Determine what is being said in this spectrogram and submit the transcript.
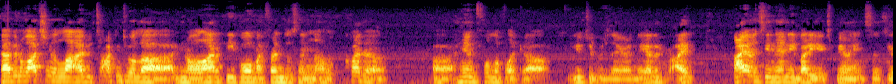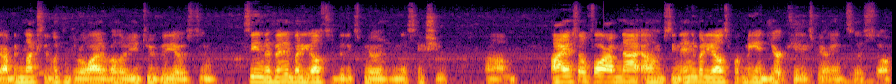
I've been watching a lot. I've been talking to a lot, you know, a lot of people, my friends, and uh, quite a, a, handful of like uh, YouTubers there, and they haven't. I I haven't seen anybody experience this. You know, I've been actually looking through a lot of other YouTube videos and seeing if anybody else has been experiencing this issue. Um, I so far I've not um, seen anybody else but me and Jerk Kid experience this. So.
